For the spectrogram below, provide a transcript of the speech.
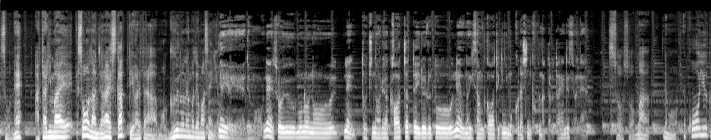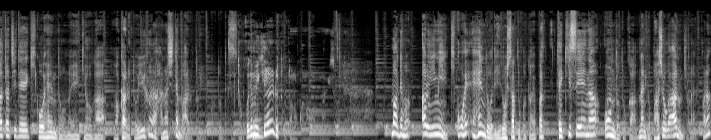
そうね当たり前そうなんじゃないですかって言われたらもうグーの音も出ませんよい。やいやいや、でもね、そういうものの、ね、土地のあれが変わっちゃって、いろいろとね、うなぎさん側的にも暮らしにくくなったら大変ですよね。そうそうまあでもこういう形で気候変動の影響が分かるというふうな話でもあるということです、どこでも生きられるってことなのかな、うなぎさん。まあでもある意味気候変動で移動したってことはやっぱ適正な温度とか何か場所があるんじゃないのかな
